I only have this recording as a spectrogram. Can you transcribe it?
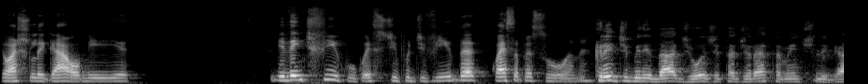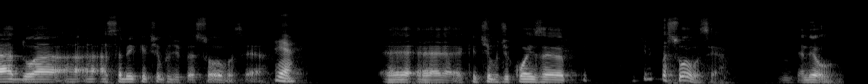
Eu acho legal, me, me identifico com esse tipo de vida, com essa pessoa. Né? Credibilidade hoje está diretamente ligado a, a, a, saber que tipo de pessoa você é. É. é, é que tipo de coisa tipo de pessoa você é, entendeu?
